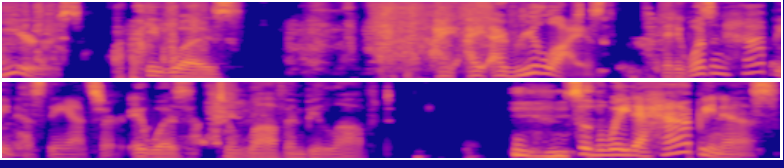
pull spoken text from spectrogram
years, it was I, I, I realized that it wasn't happiness the answer. It was to love and be loved. Mhm. So the way to happiness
